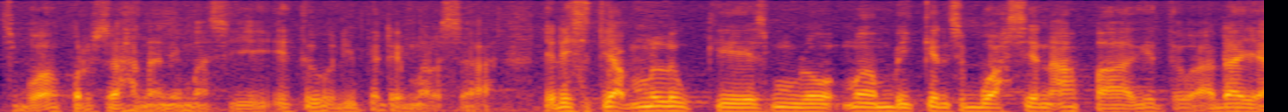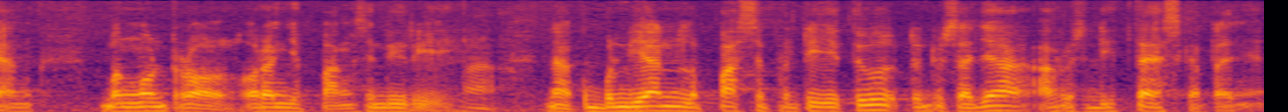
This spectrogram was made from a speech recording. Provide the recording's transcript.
sebuah perusahaan animasi itu di PT Marsa. Jadi setiap melukis, membuat sebuah scene apa gitu, ada yang mengontrol orang Jepang sendiri. Nah, kemudian lepas seperti itu tentu saja harus dites katanya.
